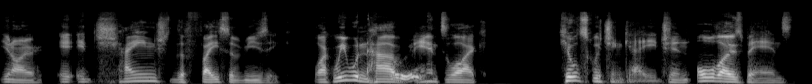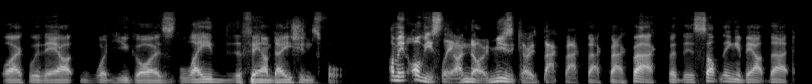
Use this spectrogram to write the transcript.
you know, it, it changed the face of music. Like we wouldn't have Oh, really? bands like Killswitch Engage and all those bands like without what you guys laid the foundations for. I mean, obviously, I know music goes back, back, back, back, back, but there's something about that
